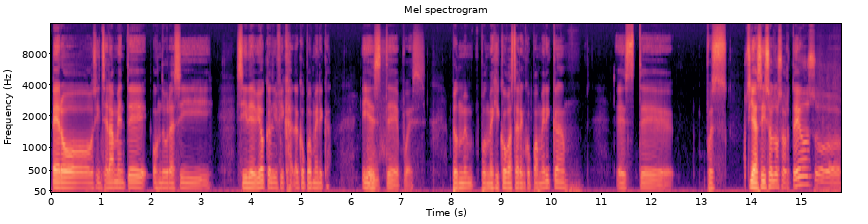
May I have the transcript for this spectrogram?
Pero sinceramente Honduras sí, sí debió calificar a la Copa América. Y Uf. este pues, pues, pues México va a estar en Copa América. Este pues ya se hizo los sorteos o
